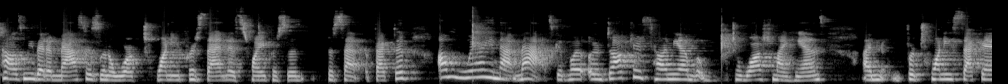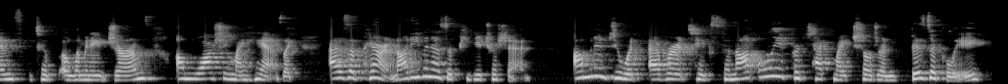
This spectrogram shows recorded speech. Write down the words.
tells me that a mask is going to work 20%, it's 20% effective, I'm wearing that mask. If a doctor is telling me I'm to wash my hands and for 20 seconds to eliminate germs, I'm washing my hands. Like as a parent, not even as a pediatrician, I'm going to do whatever it takes to not only protect my children physically,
